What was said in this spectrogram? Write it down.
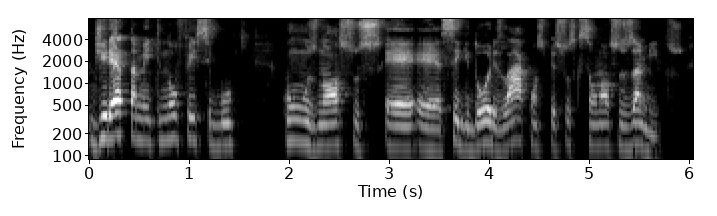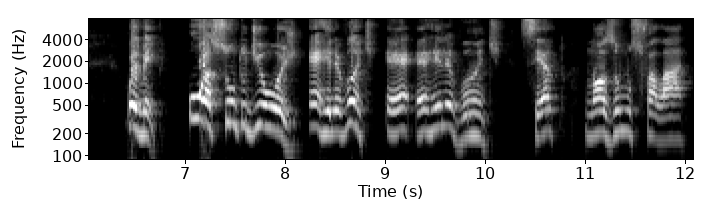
diretamente no Facebook com os nossos é, é, seguidores lá, com as pessoas que são nossos amigos. Pois bem, o assunto de hoje é relevante? É, é relevante, certo? Nós vamos falar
